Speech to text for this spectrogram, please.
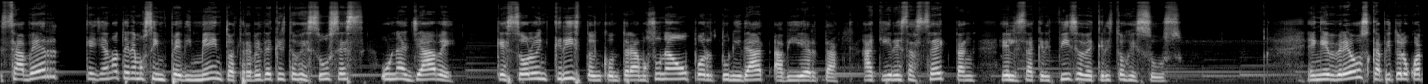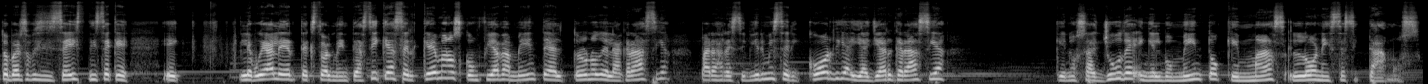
saber que ya no tenemos impedimento a través de Cristo Jesús es una llave que solo en Cristo encontramos una oportunidad abierta a quienes aceptan el sacrificio de Cristo Jesús. En Hebreos capítulo 4, verso 16 dice que, eh, le voy a leer textualmente, así que acerquémonos confiadamente al trono de la gracia para recibir misericordia y hallar gracia que nos ayude en el momento que más lo necesitamos.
